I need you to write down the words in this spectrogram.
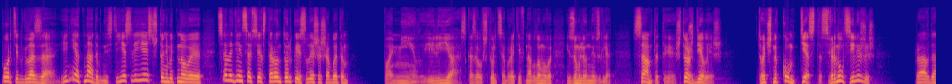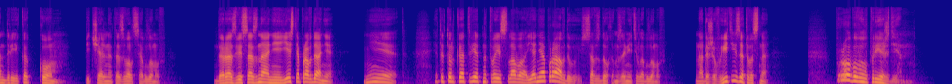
Портит глаза. И нет надобности. Если есть что-нибудь новое, целый день со всех сторон только и слышишь об этом. «Помилуй, Илья», — сказал Штольц, обратив на Обломова изумленный взгляд. «Сам-то ты что ж делаешь? Точно ком теста, свернулся и лежишь». «Правда, Андрей, как ком», — печально отозвался Обломов. «Да разве сознание есть оправдание?» «Нет, это только ответ на твои слова. Я не оправдываюсь, со вздохом заметил Обломов. Надо же выйти из этого сна. Пробовал прежде.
